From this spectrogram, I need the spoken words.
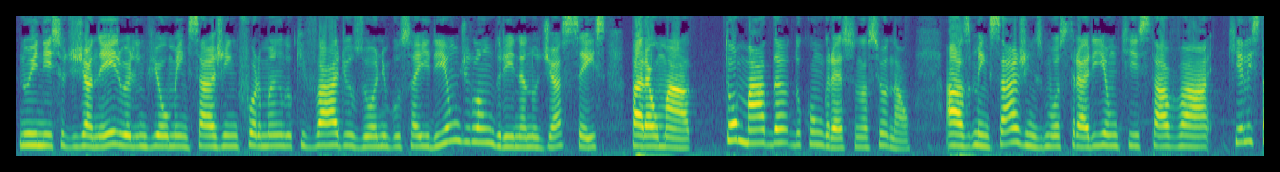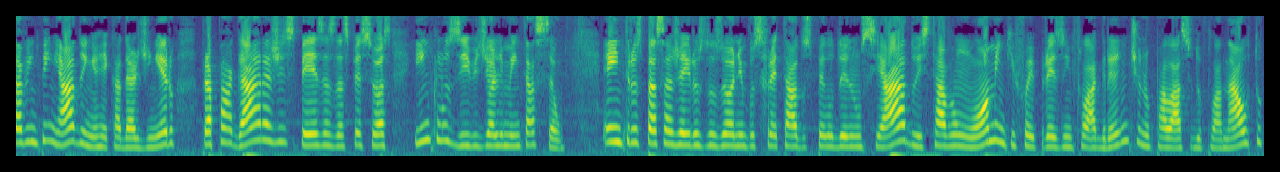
No início de janeiro, ele enviou mensagem informando que vários ônibus sairiam de Londrina no dia 6 para uma tomada do Congresso Nacional. As mensagens mostrariam que, estava, que ele estava empenhado em arrecadar dinheiro para pagar as despesas das pessoas, inclusive de alimentação. Entre os passageiros dos ônibus fretados pelo denunciado estavam um homem que foi preso em flagrante no Palácio do Planalto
